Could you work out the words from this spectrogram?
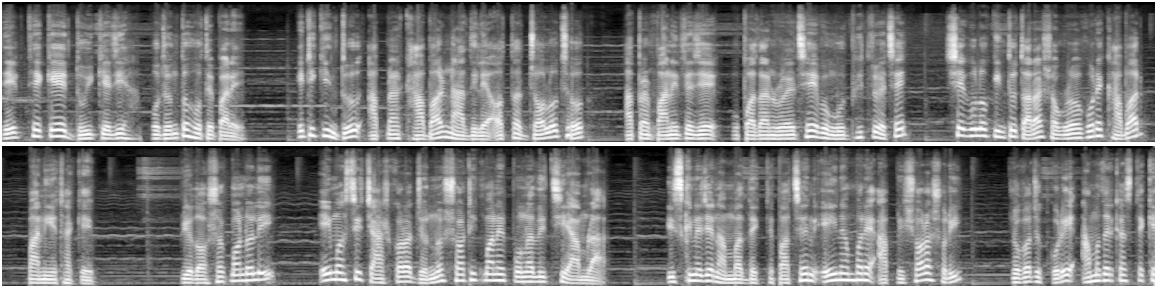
দেড় থেকে দুই কেজি পর্যন্ত হতে পারে। এটি কিন্তু আপনার খাবার না দিলে, অর্থাৎ জলজ আপনার পানিতে যে উপাদান রয়েছে এবং উদ্ভিদ রয়েছে, সেগুলো কিন্তু তারা সংগ্রহ করে খাবার বানিয়ে থাকে। প্রিয় দর্শক মণ্ডলী এই মাছটি চাষ করার জন্য সঠিক মানের পোনা দিচ্ছি আমরা। স্ক্রিনে যে নাম্বার দেখতে পাচ্ছেন, এই নাম্বারে আপনি সরাসরি যোগাযোগ করে আমাদের কাছ থেকে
